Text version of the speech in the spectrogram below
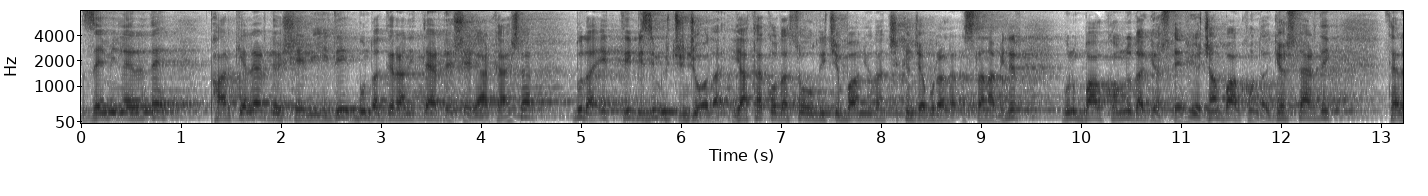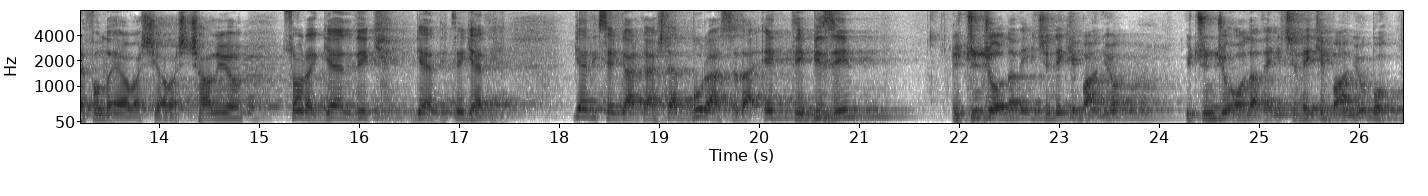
zeminlerinde parkeler döşeliydi. Bunda granitler döşeli arkadaşlar. Bu da etti bizim üçüncü oda. Yatak odası olduğu için banyodan çıkınca buralar ıslanabilir. Bunun balkonunu da gösteriyor cam. Balkonda gösterdik. Telefon da yavaş yavaş çalıyor. Sonra geldik, geldik de geldik. Geldik sevgili arkadaşlar. Burası da etti bizim üçüncü oda ve içindeki banyo. Üçüncü oda ve içindeki banyo bu.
